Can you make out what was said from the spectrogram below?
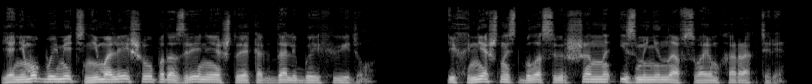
я не мог бы иметь ни малейшего подозрения, что я когда-либо их видел. Их внешность была совершенно изменена в своем характере,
